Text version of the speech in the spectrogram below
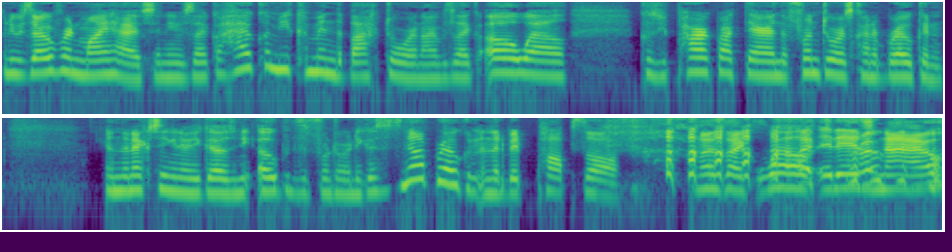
he was over in my house and he was like, oh, "How come you come in the back door?" And I was like, "Oh well, because we park back there and the front door is kind of broken." And the next thing you know, he goes and he opens the front door and he goes, "It's not broken," and then a bit pops off. And I was like, "Well, it is now."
